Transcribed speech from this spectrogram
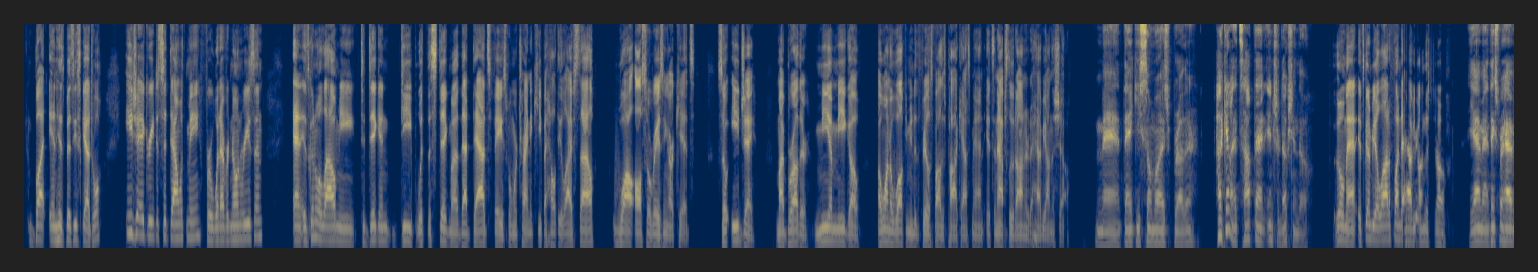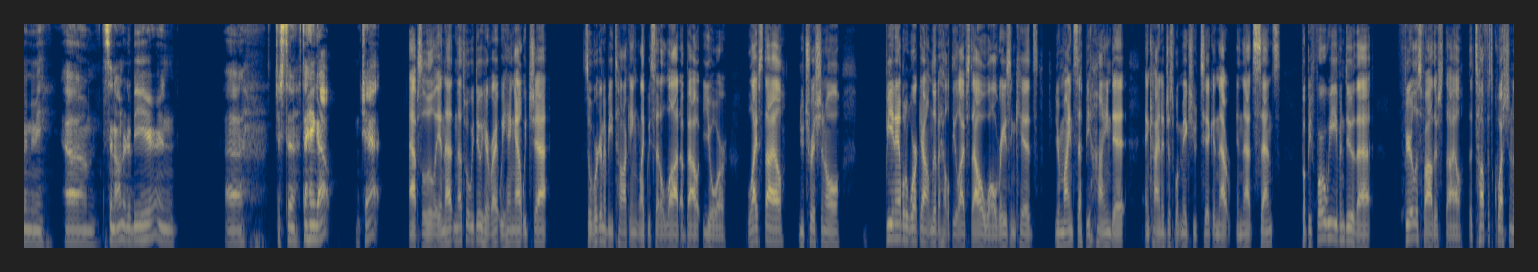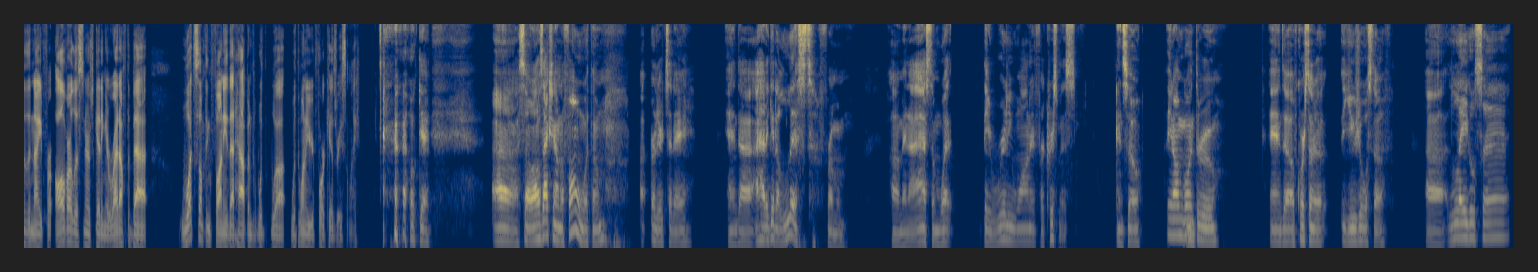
But in his busy schedule, EJ agreed to sit down with me for whatever known reason and is going to allow me to dig in deep with the stigma that dads face when we're trying to keep a healthy lifestyle while also raising our kids. So, EJ, my brother, mi amigo, I want to welcome you to the Fearless Fathers podcast, man. It's an absolute honor to have you on the show. Man, thank you so much, brother. How can I top that introduction, though? Oh, man, it's going to be a lot of fun to have you on the show. Yeah, man. Thanks for having me. Um, it's an honor to be here and uh, just to to hang out and chat. Absolutely, and that and that's what we do here, right? We hang out, we chat. So we're going to be talking, like we said, a lot about your lifestyle, nutritional, being able to work out and live a healthy lifestyle while raising kids, your mindset behind it, and kind of just what makes you tick in that in that sense. But before we even do that, fearless father style, the toughest question of the night for all of our listeners, getting it right off the bat. What's something funny that happened with uh, with one of your four kids recently? okay. Uh, so I was actually on the phone with them uh, earlier today, and uh, I had to get a list from them. Um, and I asked them what they really wanted for Christmas. And so, you know, I'm going mm. through, and uh, of course, the, the usual stuff uh, Lego set.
